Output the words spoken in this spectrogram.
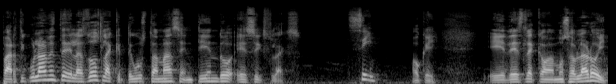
Particularmente de las dos, la que te gusta más, entiendo, es Six Flags. Sí. Ok, eh, de la que vamos a hablar hoy.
